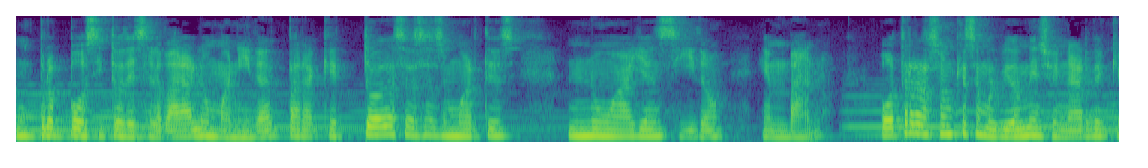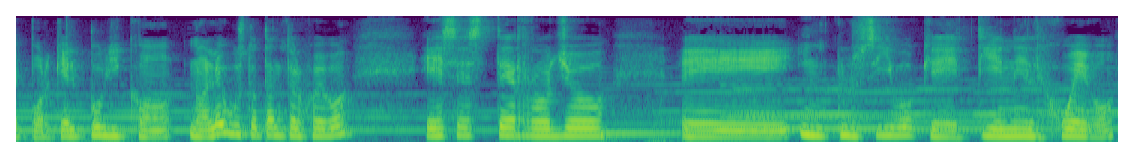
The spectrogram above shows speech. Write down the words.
un propósito de salvar a la humanidad para que todas esas muertes no hayan sido en vano. Otra razón que se me olvidó mencionar de que por qué el público no le gustó tanto el juego es este rollo eh, inclusivo que tiene el juego,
